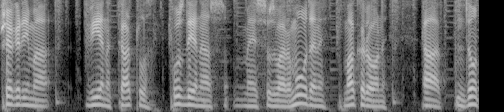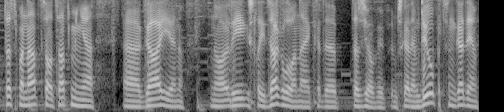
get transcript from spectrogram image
Šajā gadījumā viena katla pusdienās mēs uzvaram ūdeni, makaroni. À, nu, tas man atsauc atmiņā uh, gājienu no Rīgas līdz Aglonai, kad tas jau bija pirms kādiem 12 gadiem.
